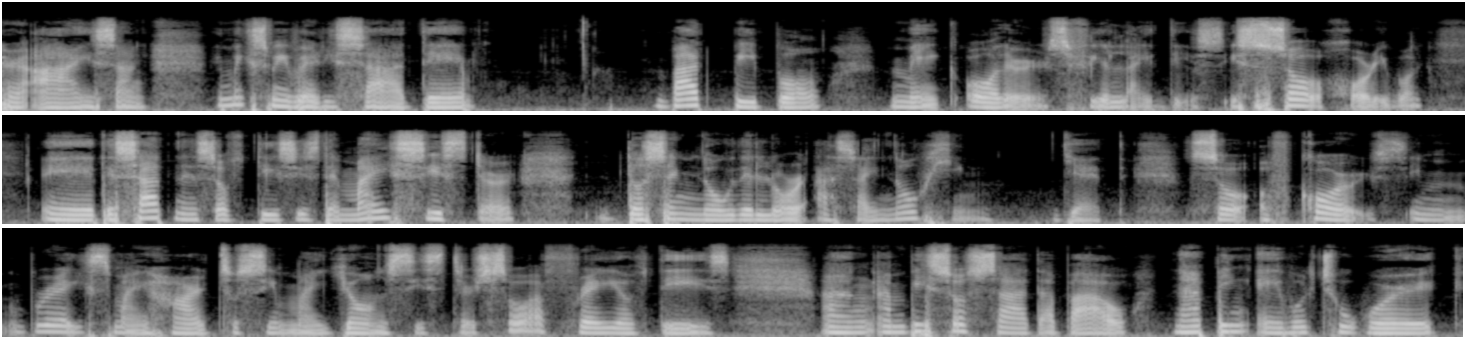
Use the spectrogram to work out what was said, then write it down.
her eyes, and it makes me very sad. The bad people make others feel like this. It's so horrible. Uh, the sadness of this is that my sister doesn't know the Lord as I know Him yet. So, of course, it breaks my heart to see my young sister so afraid of this and, and be so sad about not being able to work,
